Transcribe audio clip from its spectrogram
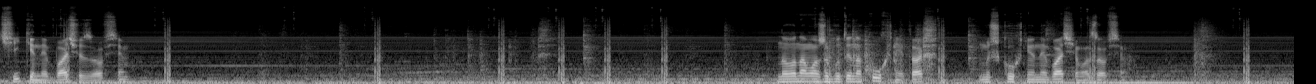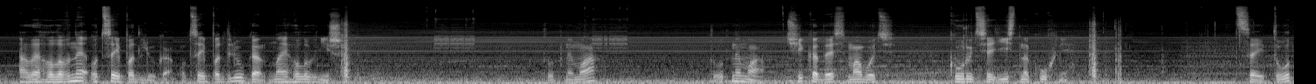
Чікі не бачу зовсім. Ну вона може бути на кухні, так? Ми ж кухню не бачимо зовсім. Але головне оцей падлюка. Оцей падлюка найголовніше. Тут нема. Тут нема. Чіка десь, мабуть, куриця їсть на кухні. Цей тут.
